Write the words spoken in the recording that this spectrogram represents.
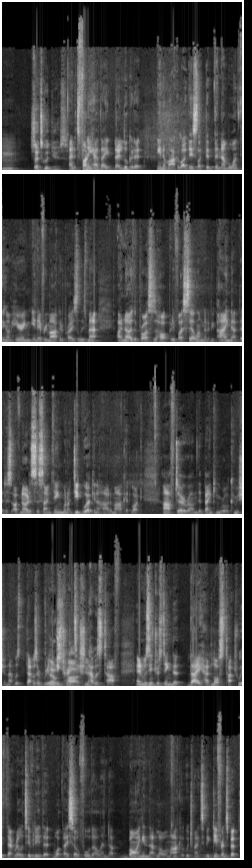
Mm. So it's good news. And it's funny how they, they look at it in a market like this. Like the, the number one thing I'm hearing in every market appraisal is Matt, I know the prices are hot, but if I sell, I'm going to be paying that. But I've noticed the same thing when I did work in a harder market, like after um, the Banking Royal Commission. That was that was a really was big transition. yeah. That was tough, and it was interesting that they had lost touch with that relativity. That what they sell for, they'll end up buying in that lower market, which makes a big difference. But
